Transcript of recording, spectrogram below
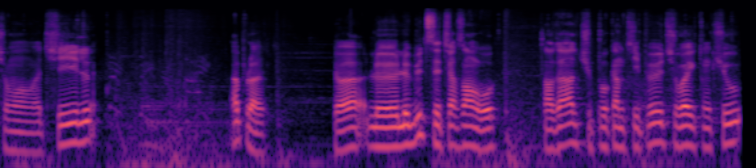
Tu vois, on va chill. Hop là. Tu vois, le, le but c'est de faire ça en gros. En général, tu poke un petit peu, tu vois, avec ton Q.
